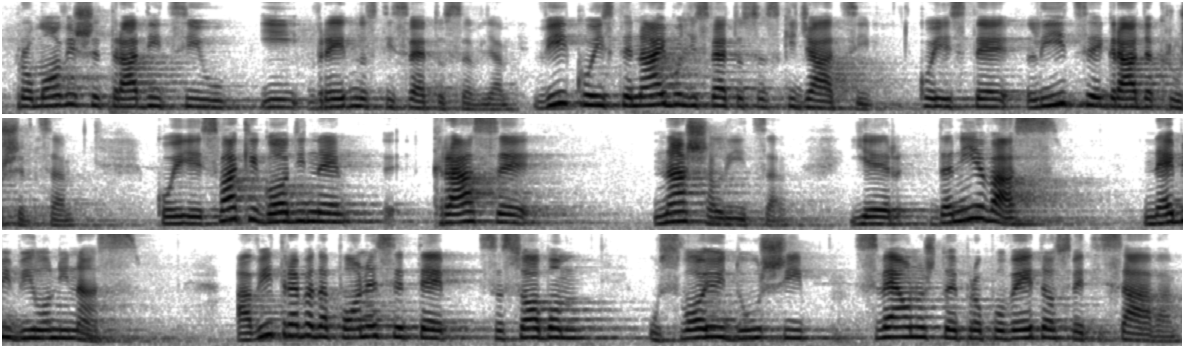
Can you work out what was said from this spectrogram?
promoviše tradiciju i vrednosti Svetosavlja. Vi koji ste najbolji svetosavski đaci, koji ste lice grada Kruševca, koji je svake godine krase naša lica, jer da nije vas, ne bi bilo ni nas. A vi treba da ponesete sa sobom u svojoj duši sve ono što je propovedao Sveti Sava.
